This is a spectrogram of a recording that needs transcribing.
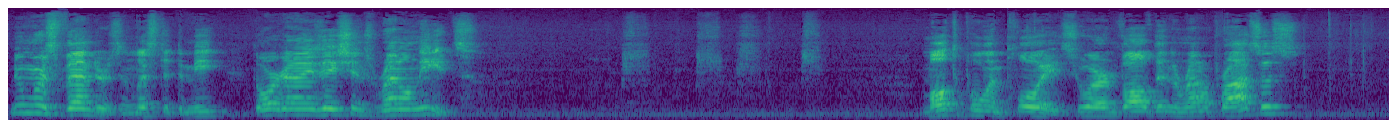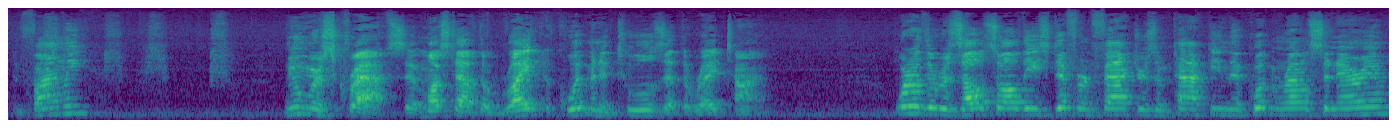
numerous vendors enlisted to meet the organization's rental needs. Multiple employees who are involved in the rental process. And finally, numerous crafts that must have the right equipment and tools at the right time. What are the results all these different factors impacting the equipment rental scenario?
